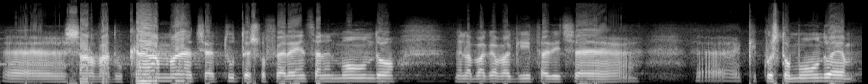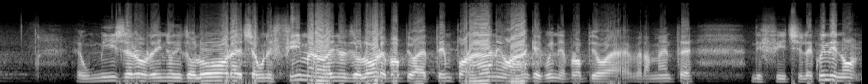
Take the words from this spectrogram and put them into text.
Eh, Sarvadukam, c'è tutta sofferenza nel mondo, nella Bhagavad Gita dice eh, che questo mondo è, è, un misero regno di dolore, c'è un effimero regno di dolore, proprio è temporaneo anche, quindi è proprio è veramente difficile. Quindi non,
